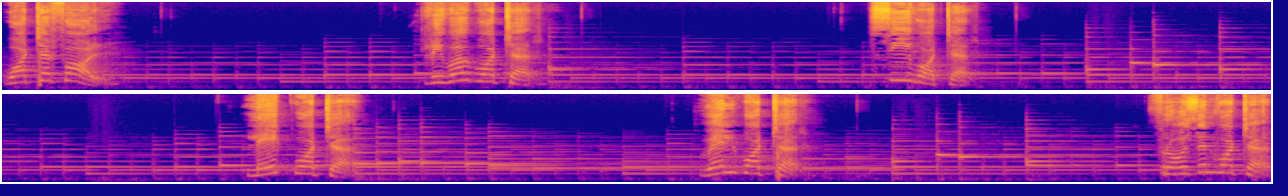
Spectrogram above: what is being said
Waterfall. River water. Sea water Lake water. Well water. Frozen water.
